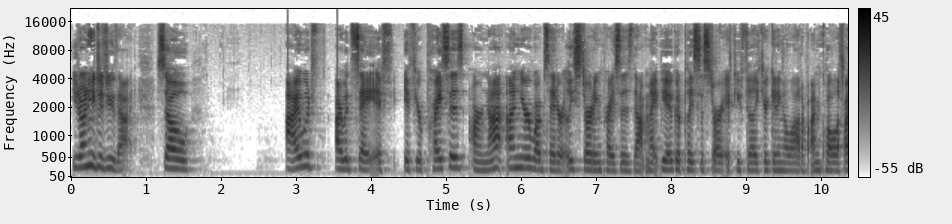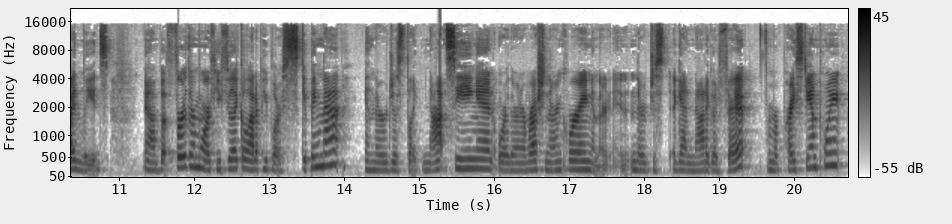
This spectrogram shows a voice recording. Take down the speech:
You don't need to do that. So I would I would say if if your prices are not on your website or at least starting prices, that might be a good place to start if you feel like you're getting a lot of unqualified leads. Uh, but furthermore, if you feel like a lot of people are skipping that and they're just like not seeing it or they're in a rush and they're inquiring and they're and they're just again not a good fit from a price standpoint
